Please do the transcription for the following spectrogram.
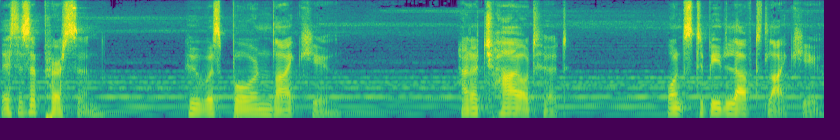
this is a person who was born like you had a childhood, wants to be loved like you,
